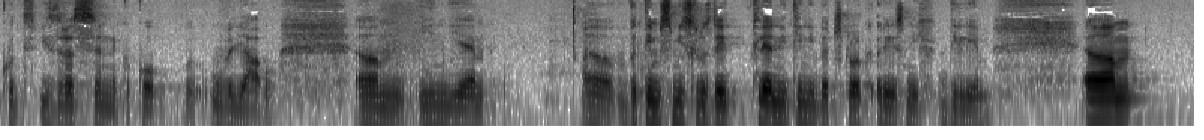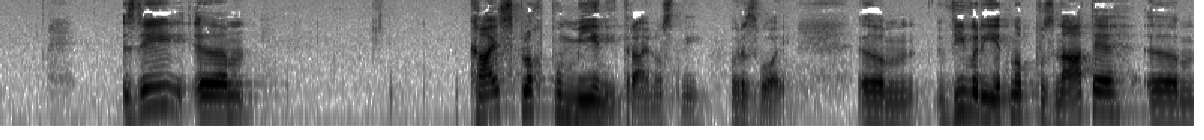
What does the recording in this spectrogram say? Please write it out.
kot izraz se nekako uveljavil. Um, in je uh, v tem smislu zdaj tle niti ni več toliko resnih dilem. Um, zdaj, um, kaj sploh pomeni trajnostni razvoj. Um, vi verjetno poznate um,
